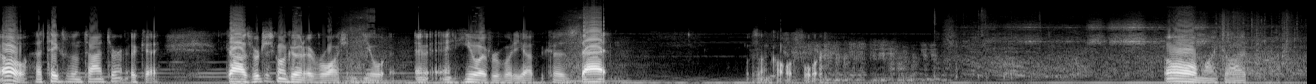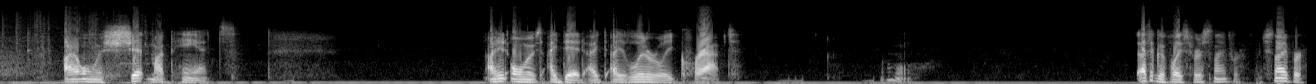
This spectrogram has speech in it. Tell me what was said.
Oh, that takes some time turn? Okay. Guys, we're just gonna go into Overwatch and heal and, and heal everybody up because that was uncalled for. Oh my god. I almost shit my pants. I didn't almost, I did. I, I literally crapped. Oh. That's a good place for a sniper. Sniper.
